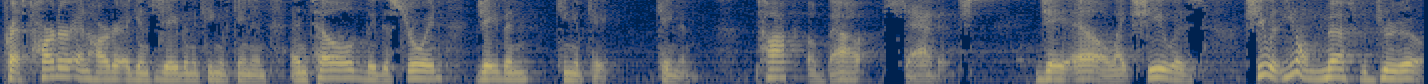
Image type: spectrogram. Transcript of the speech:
pressed harder and harder against Jabin, the king of Canaan, until they destroyed Jabin, king of Canaan. Talk about savage. Jael, like she was, she was, you don't mess with Jael.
